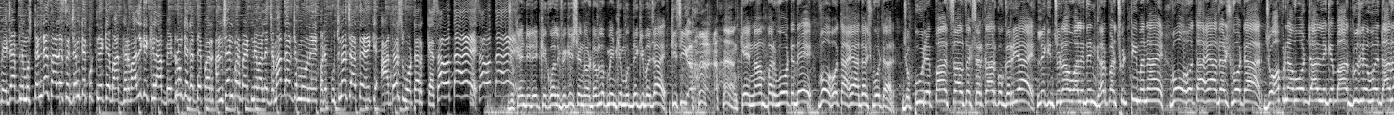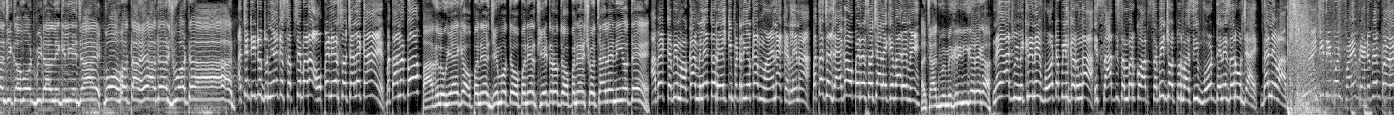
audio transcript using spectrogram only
भेजा अपने मुस्टंडे साले से जम के कुटने के बाद घरवाली के खिलाफ बेडरूम के गद्दे पर अनशन पर बैठने वाले जमादार जम्मू ने और ये पूछना चाहते हैं कि आदर्श वोटर कैसा होता है? कैसा होता है? जो कैंडिडेट के क्वालिफिकेशन और डेवलपमेंट के मुद्दे की बजाय किसी के नाम पर वोट दे वो होता है आदर्श वोटर जो पूरे पाँच साल तक सरकार को गरियाए लेकिन चुनाव वाले दिन घर पर छुट्टी मनाए वो होता है आदर्श वोटर जो अपना वोट डालने के बाद गुजरे हुए दादाजी का वोट भी डालने के लिए जाए वो होता है आदर्श वोटर। अच्छा टीटू दुनिया का सबसे बड़ा ओपन एयर शौचालय कहाँ है? बताना तो। पागल हो गया है क्या? ओपन एयर जिम होते ओपन एयर थिएटर होते ओपन एयर शौचालय नहीं होते? अबे कभी मौका मिले तो रेल की पटरियों का मुआयना कर लेना। पता चल जाएगा ओपन एयर शौचालय के बारे में। अच्छा आज मिमिक्री नहीं करेगा? नहीं आज मिमिक्री नहीं वोट अपील करूँगा। इस सात दिसंबर को आप सभी जोधपुर वासी वोट देने ज़रूर जाए। धन्यवाद। 93.5 रेड एफएम पर आदर्श कौन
